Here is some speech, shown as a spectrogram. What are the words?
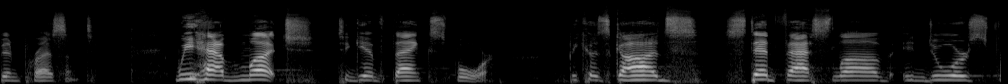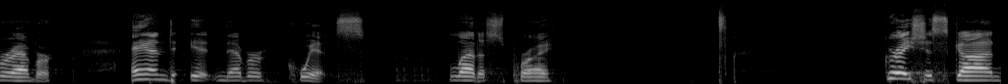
been present. We have much to give thanks for because God's steadfast love endures forever and it never quits. Let us pray. Gracious God,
